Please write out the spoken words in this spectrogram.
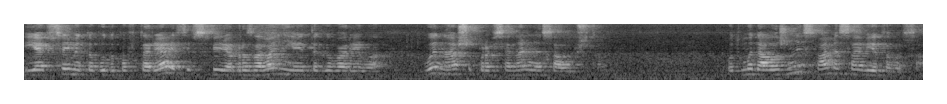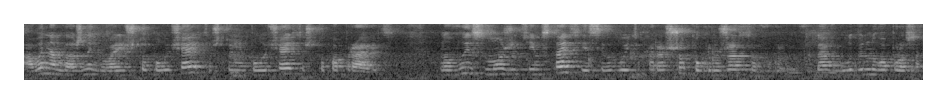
и я все время это буду повторять, и в сфере образования я это говорила, вы наше профессиональное сообщество. Вот мы должны с вами советоваться, а вы нам должны говорить, что получается, что не получается, что поправить но вы сможете им стать, если вы будете хорошо погружаться в, да, в глубину вопроса.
